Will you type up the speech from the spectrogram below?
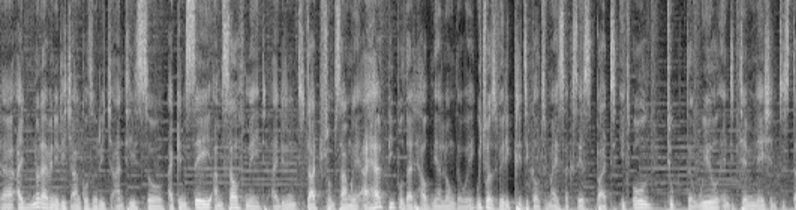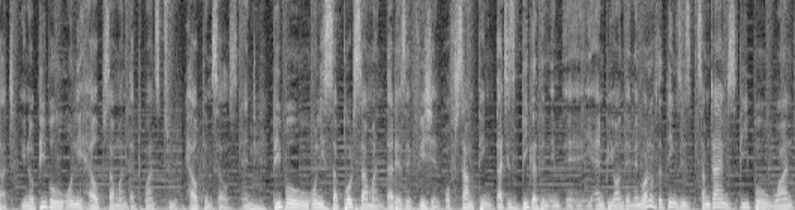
uh, I did not have any rich uncles or rich aunties, so I can say I'm self-made. I didn't start from somewhere. I have people that helped me along the way, which was very critical to my success. But it all took the will and determination to start. You know, people will only help someone that wants to help themselves, and people will only support someone that has a vision of something that is bigger than uh, and beyond them. And one of the things is sometimes people want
